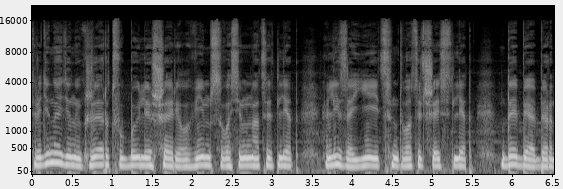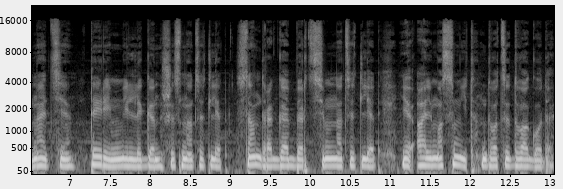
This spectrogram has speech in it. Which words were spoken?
Среди найденных жертв были Шерил Вимс, 18 лет, Лиза Йейтс, 26 лет, Дебби Абернатти, Терри Миллиган, 16 лет, Сандра Габберт, 17 лет и Альма Смит, 22 года.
